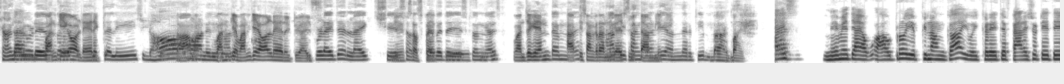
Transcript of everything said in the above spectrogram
ఛానల్ కూడా ఏదో 1K కావాలి direct. ఇట్లా లేచి ఢామ్ అనేది వన్ కే వన్ కే వాళ్ళు డైరెక్ట్ ఇప్పుడైతే లైక్ షేర్ సబ్స్క్రైబ్. అయితే చేసుకోండి. సంక్రాంతి అందరికి. బాయ్ బాయ్ మేమైతే అవుట్రో చెప్పినాక ఇక్కడైతే పారాషూట్ అయితే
